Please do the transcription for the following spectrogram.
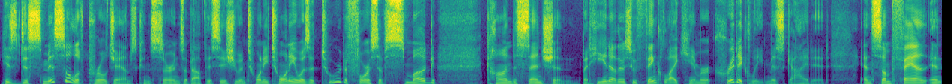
His dismissal of Pearl Jam's concerns about this issue in 2020 was a tour de force of smug condescension, but he and others who think like him are critically misguided. And some fan and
